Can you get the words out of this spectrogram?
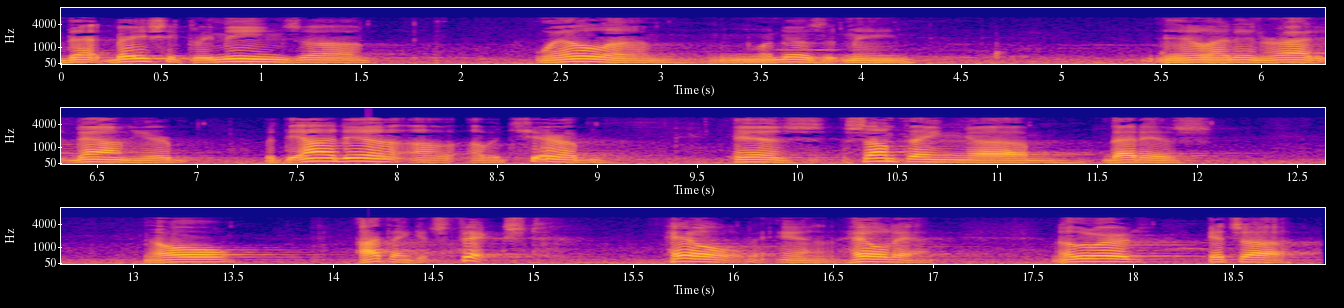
that basically means uh, well, um, what does it mean? Well, I didn't write it down here, but the idea of, of a cherub is something um, that is, oh, I think it's fixed, held in, held in. In other words, it's a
